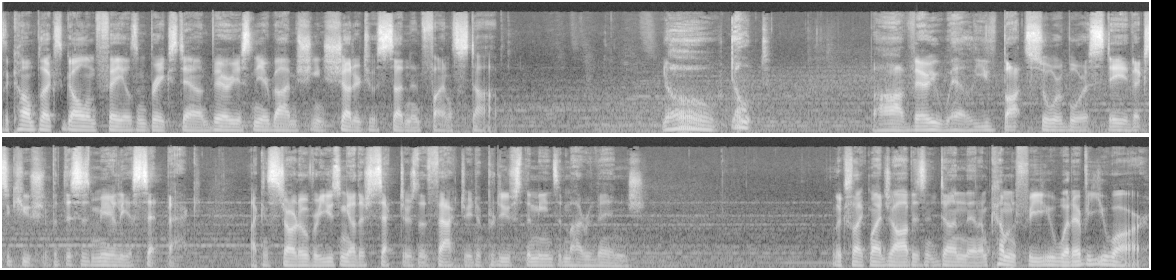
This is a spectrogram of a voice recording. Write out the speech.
The complex golem fails and breaks down, various nearby machines shudder to a sudden and final stop. No, don't! Ah, very well, you've bought Sorobor a stay of execution, but this is merely a setback. I can start over using other sectors of the factory to produce the means of my revenge. Looks like my job isn't done then. I'm coming for you, whatever you are.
